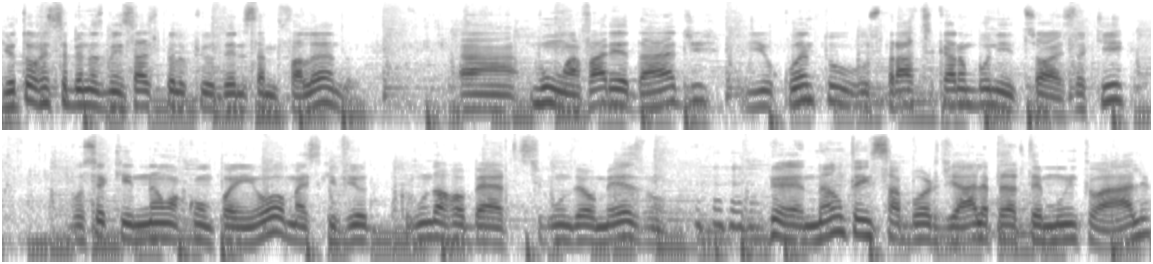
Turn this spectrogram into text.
e eu tô recebendo as mensagens pelo que o Denis tá me falando, ah, um, a variedade e o quanto os pratos ficaram bonitos. Ó, isso aqui, você que não acompanhou, mas que viu, segundo a Roberta, segundo eu mesmo, é, não tem sabor de alho, apesar de ter muito alho.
